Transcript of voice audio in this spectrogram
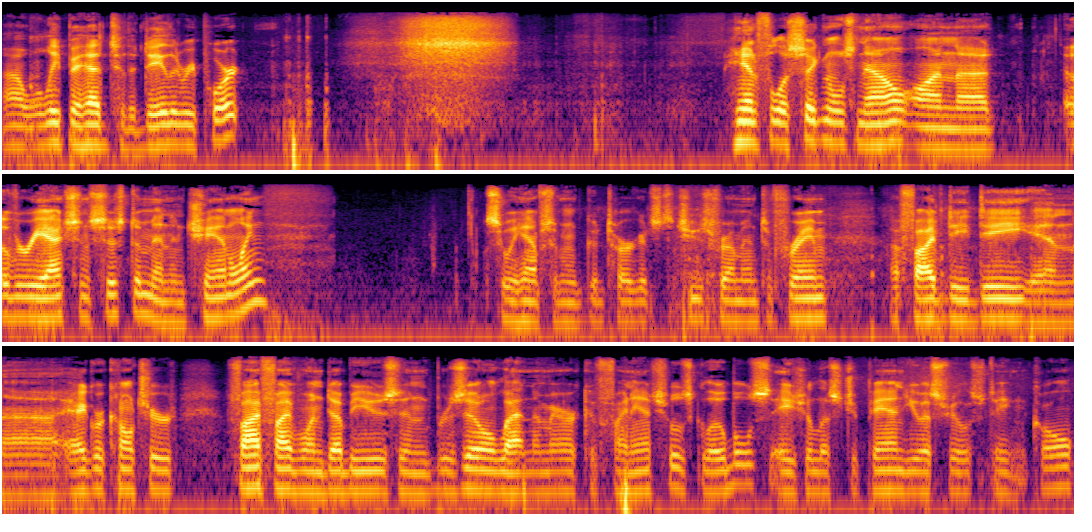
Uh, we'll leap ahead to the daily report. Handful of signals now on uh, overreaction system and in channeling. So we have some good targets to choose from and to frame. A 5DD in uh, agriculture, 551Ws in Brazil, Latin America financials, globals, Asia less Japan, U.S. real estate and coal,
